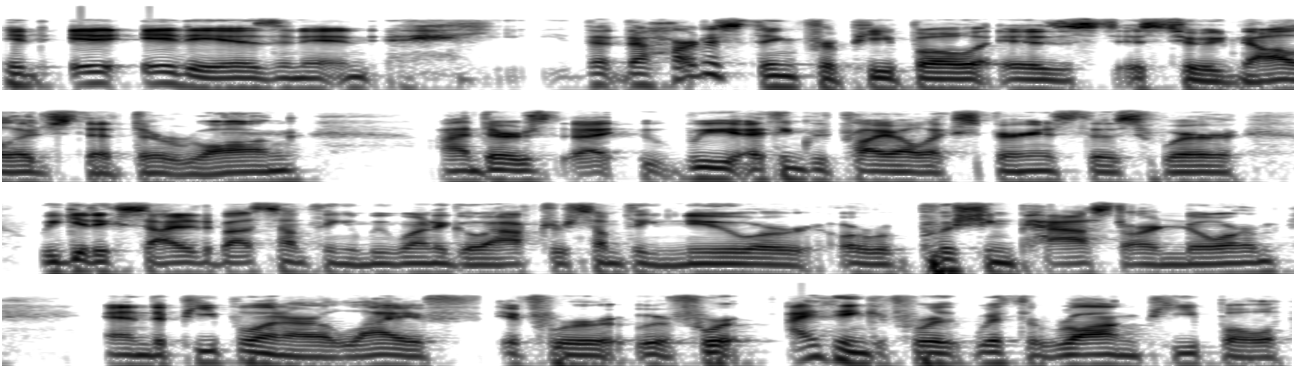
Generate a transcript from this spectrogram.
It it, it is, and it, the, the hardest thing for people is is to acknowledge that they're wrong. Uh, there's uh, we I think we probably all experienced this where we get excited about something and we want to go after something new or or we're pushing past our norm and the people in our life if we're if we're i think if we're with the wrong people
